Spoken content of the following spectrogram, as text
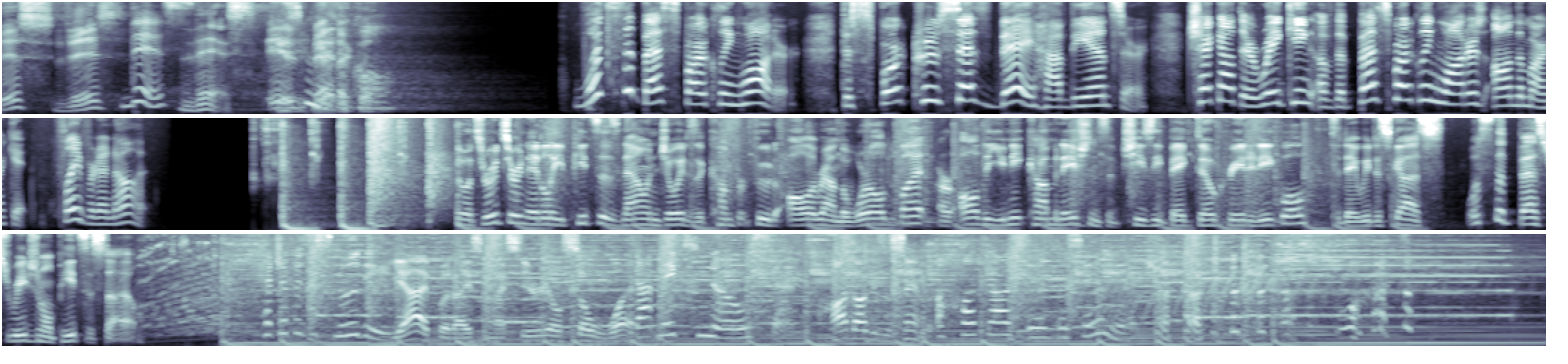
This, this, This This is mythical. What's the best sparkling water? The Sport Crew says they have the answer. Check out their ranking of the best sparkling waters on the market, flavored or not. Though its roots are in Italy, pizza is now enjoyed as a comfort food all around the world, but are all the unique combinations of cheesy baked dough created equal? Today we discuss what's the best regional pizza style? Ketchup is a smoothie. Yeah, I put ice in my cereal, so what? That makes no sense. A Hot dog is a sandwich. A hot dog is a sandwich.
